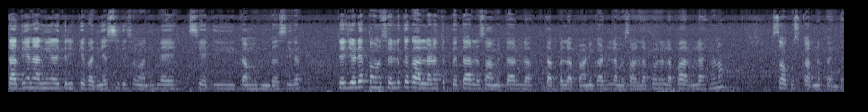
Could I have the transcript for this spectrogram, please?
ਦਾਦੀਆਂ ਨਾਨੀ ਵਾਲੇ ਤਰੀਕੇ ਵਧੀਆ ਸੀਗੇ ਸਮਾਂ ਦੀ, ਮੈਂ ਛੇਤੀ ਕੰਮ ਹੁੰਦਾ ਸੀਗਾ। ਤੇ ਜਿਹੜੇ ਆਪਾਂ ਹੁਣ ਸਿੱਲ ਕਰ ਲੈਣਾ, ਧੁੱਪੇ ਧਰ ਲਾ ਸਾਵੇਂ ਧਰ ਲਾ, ਦੱਬ ਲਾ, ਪਾਣੀ ਕੱਢ ਲਾ, ਮਸਾਲਾ ਭੁੰਨ ਲਾ, ਭਰ ਲਾ, ਹਨਾ? ਸਭ ਕੁਝ ਕਰਨਾ ਪੈਂਦਾ।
